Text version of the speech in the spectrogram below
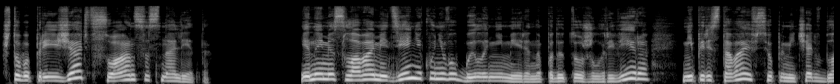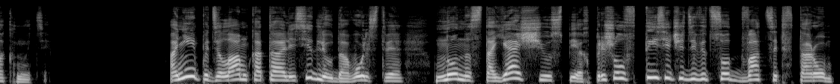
чтобы приезжать в Суансес на лето. Иными словами, денег у него было немерено, подытожил Ривейра, не переставая все помечать в блокноте. Они и по делам катались, и для удовольствия, но настоящий успех пришел в 1922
